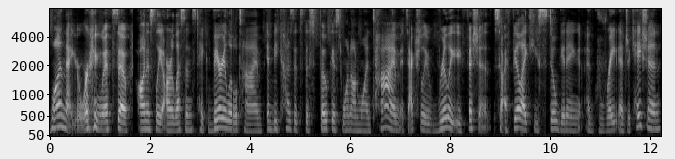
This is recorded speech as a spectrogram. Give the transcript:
one that you're working with. So, honestly, our lessons take very little time. And because it's this focused one on one time, it's actually really efficient. So, I feel like he's still getting a great education,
